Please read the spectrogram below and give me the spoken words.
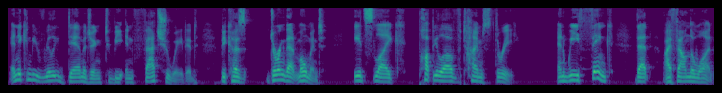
and it can be really damaging to be infatuated because during that moment, it's like puppy love times three. And we think that I found the one.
